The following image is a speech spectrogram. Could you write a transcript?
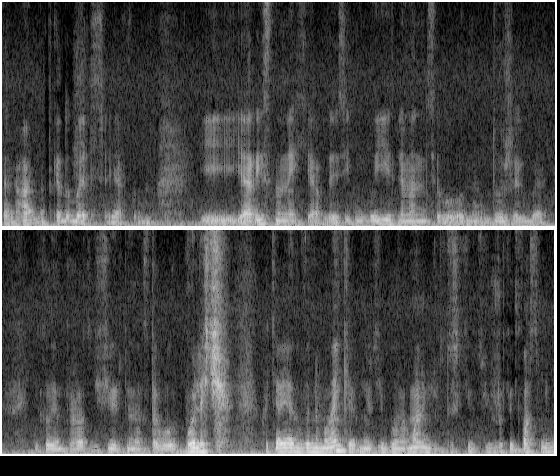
це реально таке добитися, як це воно. І я ріс на них, я десь їхні бої, для мене це було ну, дуже якби. І коли він програв тоді Фюрі, для мене це так було боляче. Хоча я видно маленький, мені тоді було нормально, років 20, мені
